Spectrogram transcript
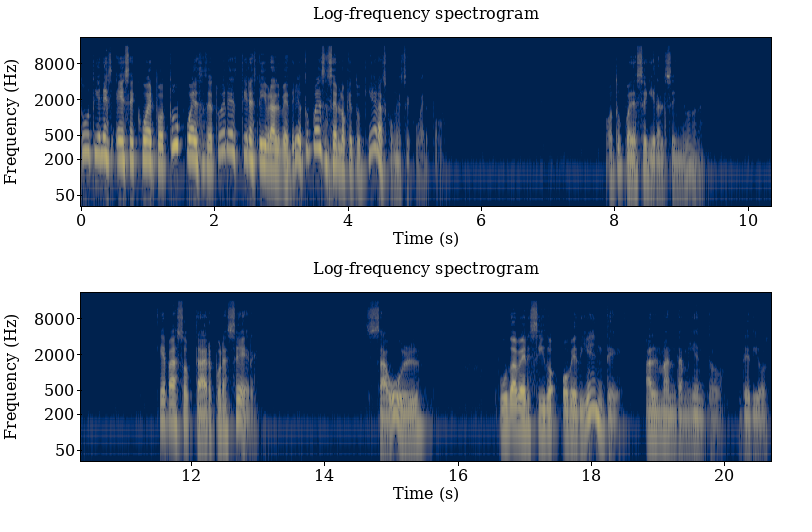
Tú tienes ese cuerpo, tú puedes hacer, tú eres, tienes libre albedrío, tú puedes hacer lo que tú quieras con ese cuerpo. O tú puedes seguir al Señor. ¿Qué vas a optar por hacer? Saúl pudo haber sido obediente al mandamiento de Dios,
